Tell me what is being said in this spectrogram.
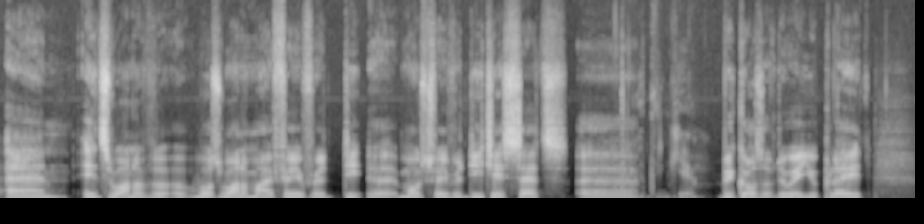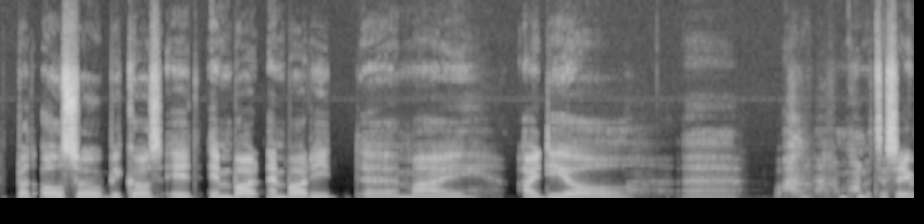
and it's one of uh, was one of my favorite, uh, most favorite DJ sets. Uh, thank you because of the way you played, but also because it embo- embodied uh, my ideal. Uh, I wanted to say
